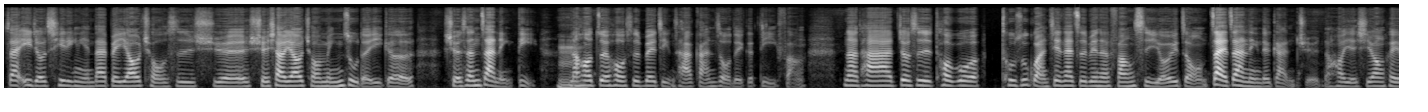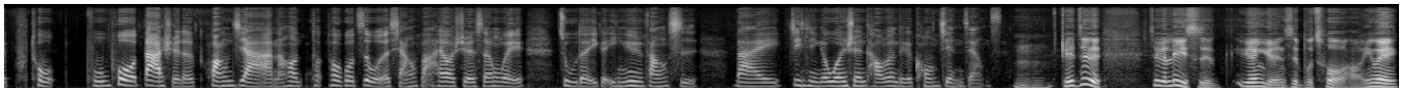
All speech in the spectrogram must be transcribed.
在一九七零年代被要求是学学校要求民主的一个学生占领地，然后最后是被警察赶走的一个地方。那他就是透过图书馆建在这边的方式，有一种再占领的感觉，然后也希望可以破突破大学的框架啊，然后透透过自我的想法，还有学生为主的一个营运方式，来进行一个文学讨论的一个空间，这样子。嗯，给这个这个历史渊源是不错哈，因为。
